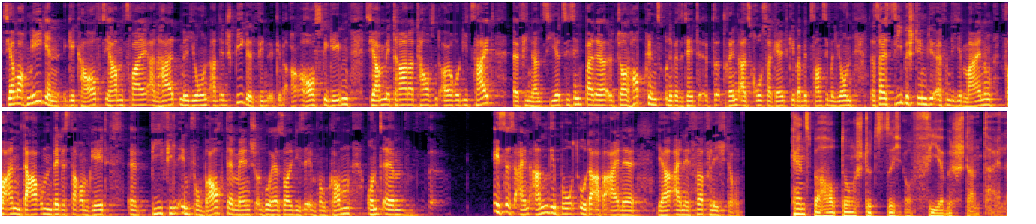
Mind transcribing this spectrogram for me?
Sie haben auch Medien gekauft. Sie haben zweieinhalb Millionen an den Spiegel rausgegeben. Sie haben mit 300.000 Euro die Zeit äh, finanziert. Sie sind bei der John Hopkins Universität äh, drin als großer Geldgeber mit 20 Millionen. Das heißt, sie bestimmen die öffentliche Meinung. Vor allem darum, wenn es darum geht, äh, wie viel Impfung braucht der Mensch und woher soll diese Impfung kommen. Und ähm, ist es ein Angebot oder aber eine, ja, eine Verpflichtung? Kens Behauptung stützt sich auf vier Bestandteile.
